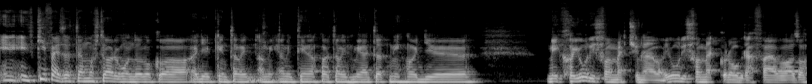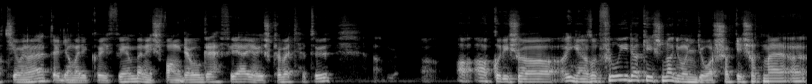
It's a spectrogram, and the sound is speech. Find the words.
Én itt kifejezetten most arra gondolok a, egyébként, amit, amit én akartam itt méltatni, hogy még ha jól is van megcsinálva, jól is van megkoreografálva az akciójelenet egy amerikai filmben, és van geográfiája, és követhető, akkor is a, igen, azok fluidak és nagyon gyorsak, és ott már,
